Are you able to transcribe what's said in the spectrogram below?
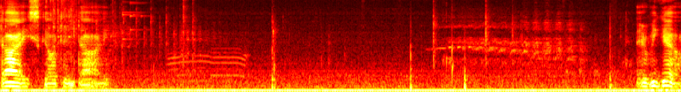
Die, skeleton, die. There we go.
